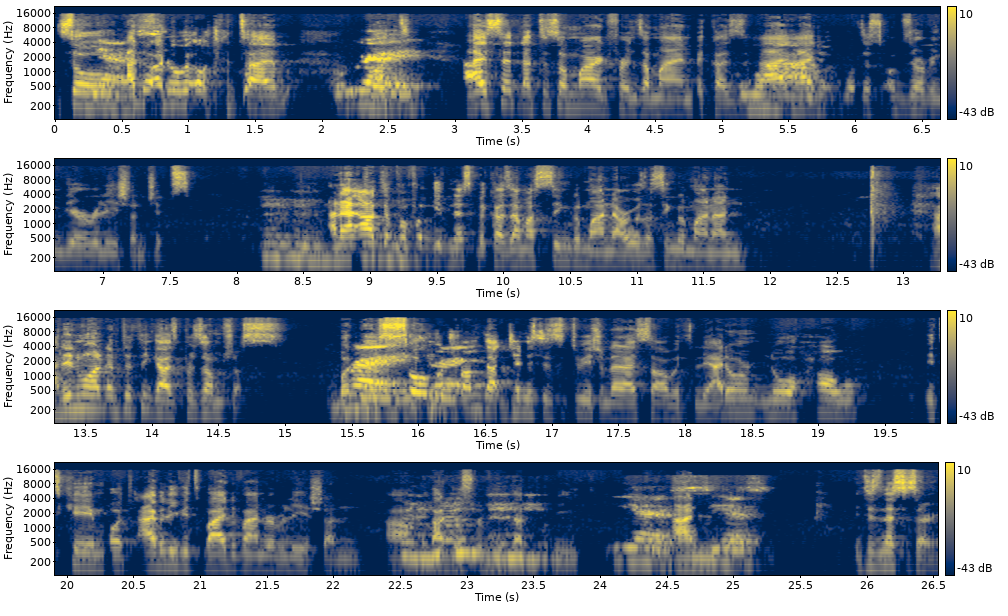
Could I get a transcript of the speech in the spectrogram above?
so yes. I know I know we're out of time. Right. I said that to some married friends of mine because wow. I, I was just observing their relationships. Mm-hmm. And I asked them for forgiveness because I'm a single man. I was a single man, and I didn't want them to think I was presumptuous. But right, there's so much from that Genesis situation that I saw with Leah. I don't know how it came, but I believe it's by divine revelation. Um, mm-hmm, God just revealed that to mm-hmm. me. Yes, and yes. It is necessary.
